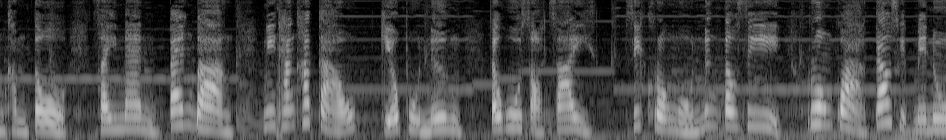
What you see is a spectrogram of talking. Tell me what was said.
ำคำโต ไส้แน่น แป้งบาง มีทั้งข้าวเก๋า เกี๊ยวปูนึ่ง เต้าหู้สอดไส้ ซี่โครงหมูนึ่งเต้าซี่ รวมกว่า 90 เมนู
